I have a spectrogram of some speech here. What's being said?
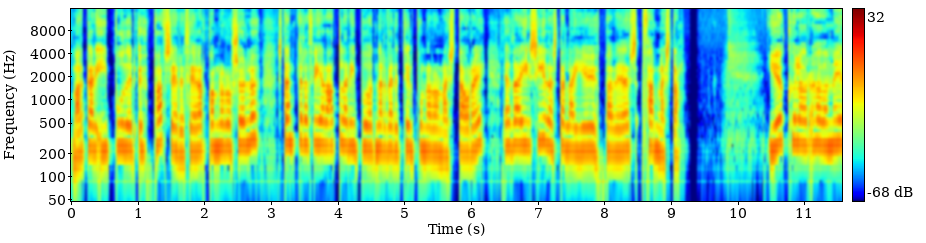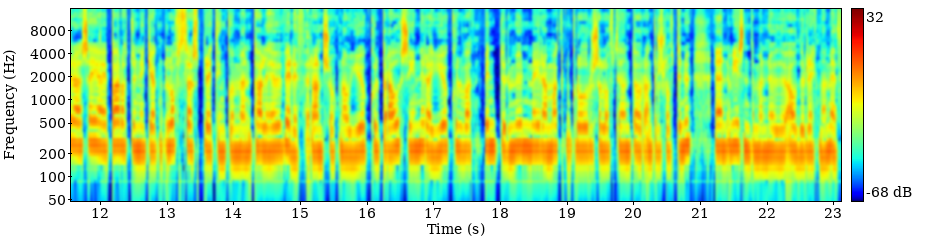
Margar íbúðir upphafs eru þegar komnar á sölu, stemtir að því að allar íbúðarnar veri tilbúnar á næsta ári eða í síðasta lægi upphafiðs þar næsta. Jökulár hafa meira að segja í baráttunni gegn loftslagsbreytingum en tali hefur verið. Rannsókn á jökulbráð sínir að jökulvatn bindur mun meira magn gróðrúsaloftíðanda á randrúsloftinu en vísindamenn höfðu áður reknað með.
